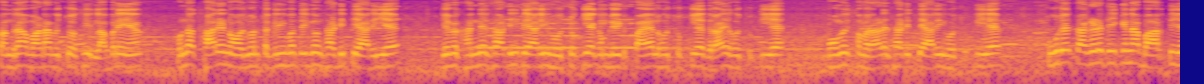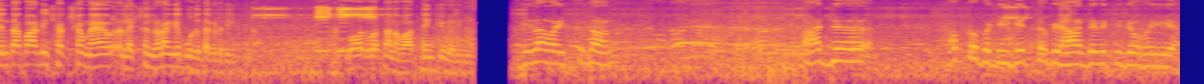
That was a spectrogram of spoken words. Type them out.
15 ਵਾਰਡਾਂ ਵਿੱਚੋਂ ਅਸੀਂ ਲੱਭ ਰਹੇ ਹਾਂ। ਉਹਨਾਂ ਸਾਰੇ ਨੌਜਵਾਨ ਤਕਰੀਬਨ ਤਕਰੀਬਨ ਸਾਡੀ ਤਿਆਰੀ ਹੈ। ਜਿਵੇਂ ਖੰਨੇ ਸਾਡੀ ਤਿਆਰੀ ਹੋ ਚੁੱਕੀ ਹੈ ਕੰਪਲੀਟ ਪਾਇਲ ਹੋ ਚੁੱਕੀ ਹੈ ਦਰਾਏ ਹੋ ਚੁੱਕੀ ਹੈ, ਉਵੇਂ ਸਮਰਾਲੇ ਸਾਡੀ ਤਿਆਰੀ ਹੋ ਚੁੱਕੀ ਹੈ। ਪੂਰੇ ਤਗੜੇ ਤਰੀਕੇ ਨਾਲ ਭਾਰਤੀ ਜਨਤਾ ਪਾਰਟੀ ਸਖਸ਼ਮ ਹੈ ਇਲੈਕਸ਼ਨ ਲੜਾਂਗੇ ਪੂਰੇ ਤਗੜੇ ਤਰੀਕੇ ਨਾਲ। ਬਹੁਤ ਬਹੁਤ ਧੰਨਵਾਦ। ਥੈਂਕ ਯੂ ਵੈਰੀ ਮਚ ਜ਼ਿਲ੍ਹਾ ਵਾਈਸ ਪ੍ਰਧਾਨ, ਅੱਜ ਸਭ ਤੋਂ ਵੱਡੀ ਜਿੱਤ ਬਿਹਾਰ ਦੇ ਵਿੱਚ ਜੋ ਹੋਈ ਹੈ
